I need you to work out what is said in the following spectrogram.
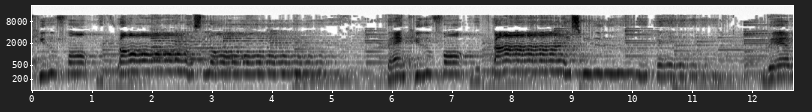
thank you for the cross, Lord. Thank you for the price you paid. There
